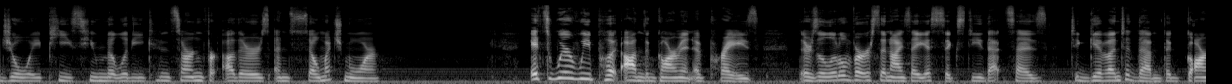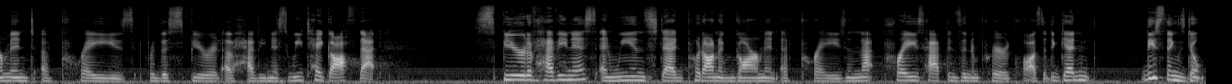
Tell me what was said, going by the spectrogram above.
joy, peace, humility, concern for others, and so much more. It's where we put on the garment of praise. There's a little verse in Isaiah 60 that says, To give unto them the garment of praise for the spirit of heaviness. We take off that spirit of heaviness and we instead put on a garment of praise. And that praise happens in a prayer closet. Again, these things don't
